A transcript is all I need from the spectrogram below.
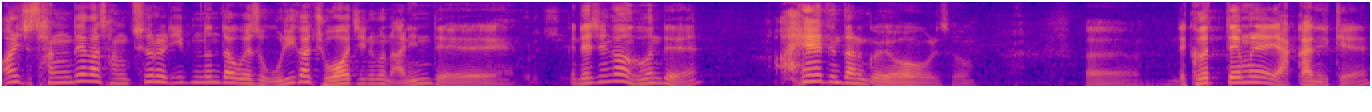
아니 저 상대가 상처를 입는다고 해서 우리가 좋아지는 건 아닌데 내 생각은 그건데 아 해야 된다는 거예요. 그래서 어 근데 그것 때문에 약간 이렇게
